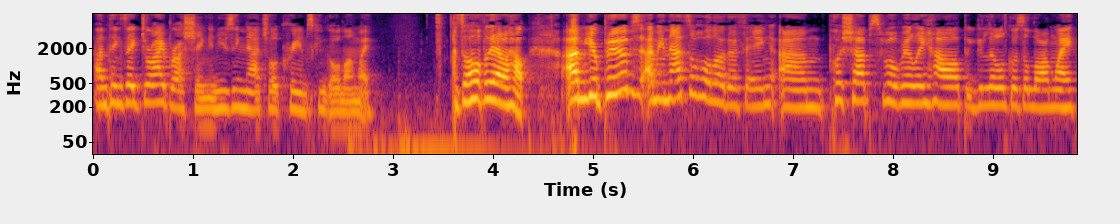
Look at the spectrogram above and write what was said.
Um, things like dry brushing and using natural creams can go a long way. So hopefully that'll help. Um, your boobs, I mean, that's a whole other thing. Um, push-ups will really help. A little goes a long way.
